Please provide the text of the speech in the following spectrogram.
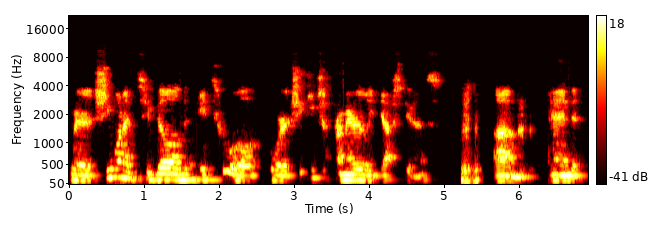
where she wanted to build a tool for. She teaches primarily deaf students, mm-hmm. um, and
